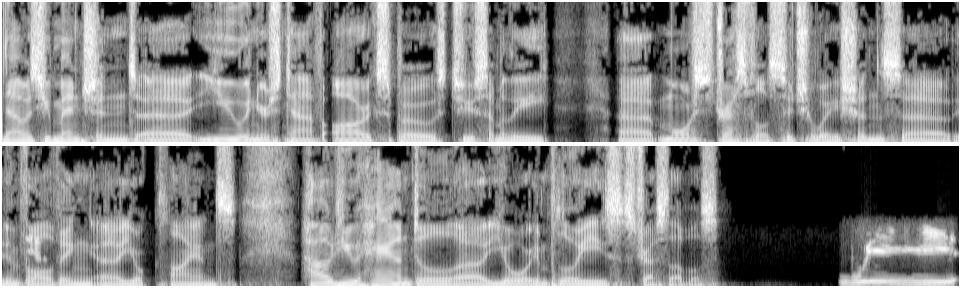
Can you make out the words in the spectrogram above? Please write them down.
Now, as you mentioned, uh, you and your staff are exposed to some of the uh, more stressful situations uh, involving yeah. Uh, your clients. How do you handle uh, your employees' stress levels? We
